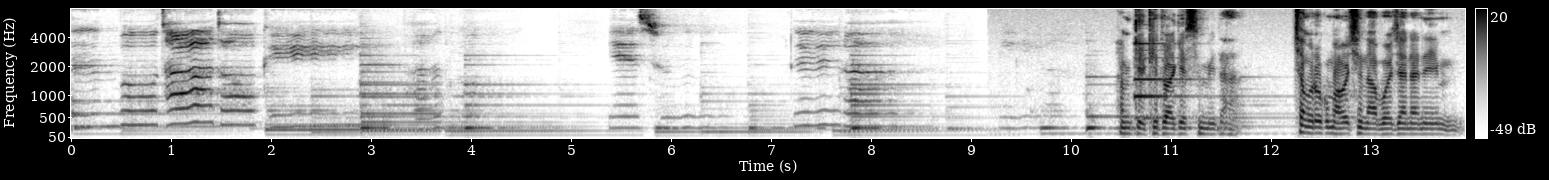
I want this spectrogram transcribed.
은보다 더 귀한 곳 예수를 알미라 함께 기도하겠습니다. 참으로 고마우신 아버지 하나님,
